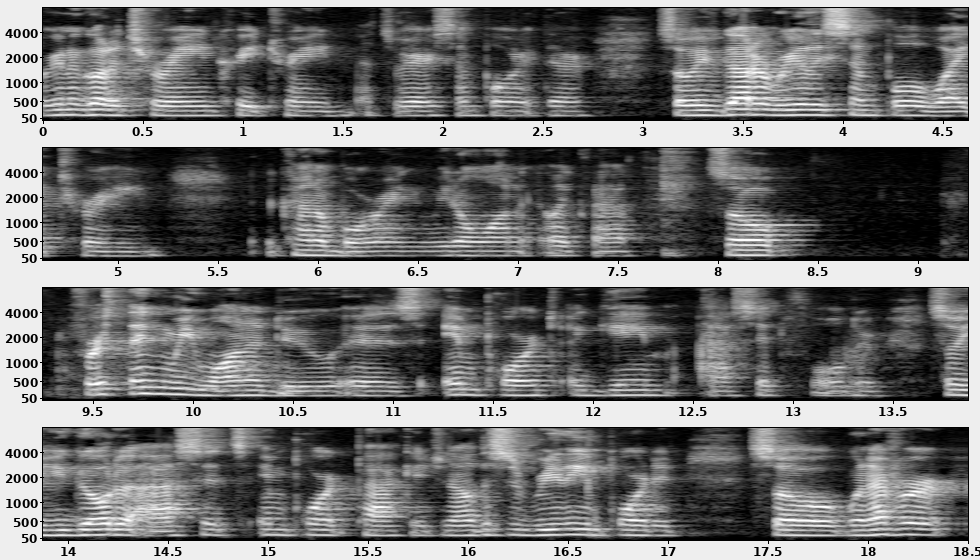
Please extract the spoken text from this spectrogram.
we're gonna go to terrain, create terrain. That's very simple right there. So we've got a really simple white terrain. Kind of boring. We don't want it like that. So First thing we want to do is import a game asset folder. So you go to assets, import package. Now this is really important. So whenever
